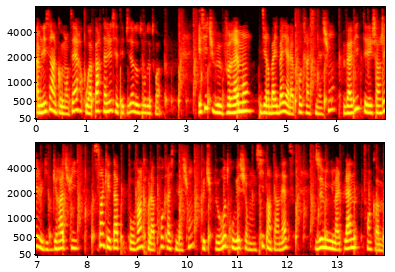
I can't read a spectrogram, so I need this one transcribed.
à me laisser un commentaire ou à partager cet épisode autour de toi. Et si tu veux vraiment dire bye bye à la procrastination, va vite télécharger le guide gratuit 5 étapes pour vaincre la procrastination que tu peux retrouver sur mon site internet theminimalplan.com.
